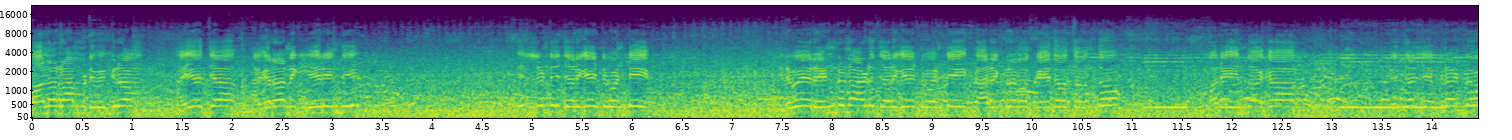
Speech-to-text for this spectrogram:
బాలరాముడి విగ్రహం అయోధ్య నగరానికి చేరింది. ఎల్లుండి జరిగేటువంటి ఇరవై రెండు నాడు జరిగేటువంటి కార్యక్రమం ఏదైతే ఉందో మరి ఇందాక పెద్దలు చెప్పినట్లు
